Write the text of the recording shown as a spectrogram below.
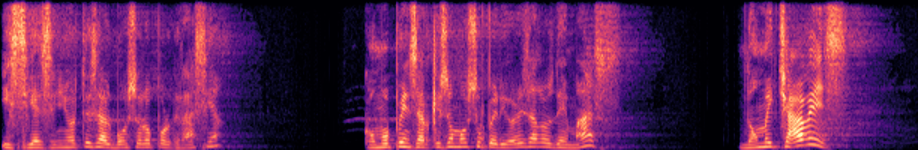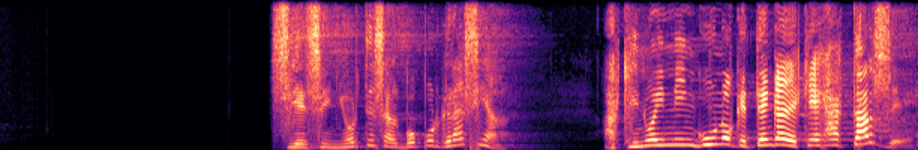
Y si el Señor te salvó solo por gracia, ¿cómo pensar que somos superiores a los demás? No me chaves. Si el Señor te salvó por gracia, aquí no hay ninguno que tenga de qué jactarse.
